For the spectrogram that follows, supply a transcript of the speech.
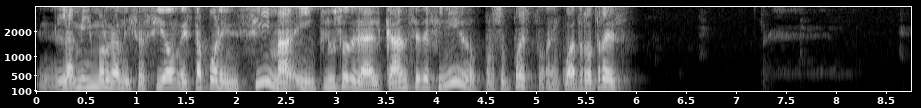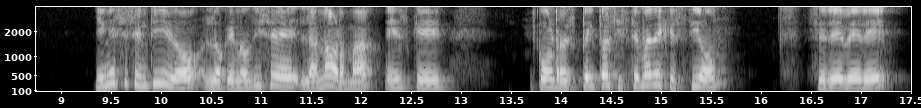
la misma organización, está por encima incluso del alcance definido, por supuesto, en 4.3. Y en ese sentido, lo que nos dice la norma es que con respecto al sistema de gestión, se debe de,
